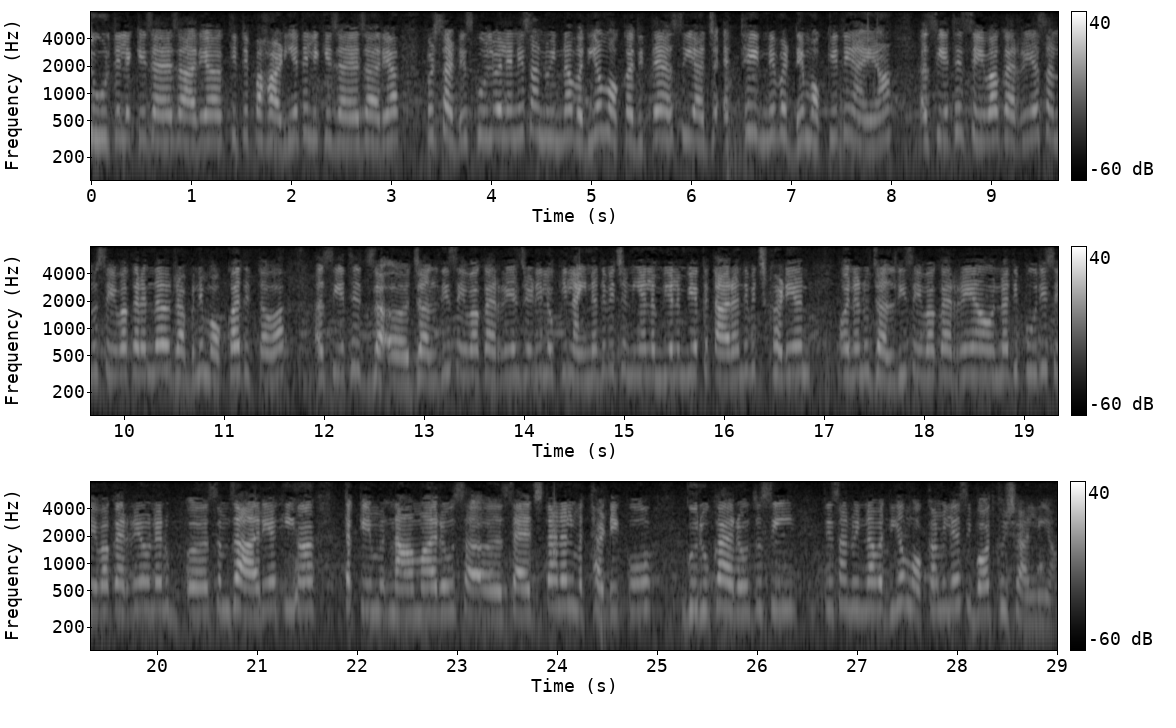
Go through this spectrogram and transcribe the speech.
ਟੂਰ ਤੇ ਲੈ ਕੇ ਜਾਇਆ ਜਾ ਰਿਹਾ ਕਿਤੇ ਪਹਾੜੀਆਂ ਤੇ ਲੈ ਕੇ ਜਾਇਆ ਜਾ ਰਿਹਾ ਪਰ ਸਾਡੇ ਸਕੂਲ ਵਾਲਿਆਂ ਨੇ ਸਾਨੂੰ ਇੰਨਾ ਵਧੀਆ ਮੌਕਾ ਦਿੱਤਾ ਅਸੀਂ ਅੱਜ ਇੱਥੇ ਇੰਨੇ ਵੱਡੇ ਮੌਕੇ ਤੇ ਆਏ ਹਾਂ। ਅਸੀਂ ਇੱਥੇ ਸੇਵਾ ਕਰ ਰਹੇ ਹਾਂ। ਸਾਨੂੰ ਸੇਵਾ ਕਰਨ ਦਾ ਰੱਬ ਨੇ ਮੌਕਾ ਦਿੱਤਾ ਵਾ। ਅਸੀਂ ਇੱਥੇ ਜ- ਜਲਦੀ ਸੇਵਾ ਕਰ ਰਹੇ ਹਾਂ। ਜਿਹੜੇ ਲੋਕੀ ਲਾਈਨਾਂ ਦੇ ਵਿੱਚ ਇੰਨੀਆਂ ਲੰਬੀਆਂ ਲੰਬੀਆਂ ਕਤਾਰਾਂ ਦੇ ਵਿੱਚ ਖੜੇ ਹਨ, ਉਹਨਾਂ ਨੂੰ ਜਲਦੀ ਸੇਵਾ ਕਰ ਰਹੇ ਹਾਂ। ਉਹਨਾਂ ਦੀ ਪੂਰੀ ਸੇਵਾ ਕਰ ਰਹੇ ਹਾਂ। ਉਹਨਾਂ ਨੂੰ ਸਮਝਾ ਰਹੇ ਹਾਂ ਕਿ ਹਾਂ, ਧੱਕੇ ਨਾ ਮਾਰੋ, ਸ- ਸਹਿਜਤਾ ਨਾਲ ਮੱਥਾ ਟੇਕੋ, ਗੁਰੂ ਘਰ ਹੋ ਤੁਸੀਂ। ਤੇ ਸਾਨੂੰ ਇੰਨਾ ਵਧੀਆ ਮੌਕਾ ਮਿਲਿਆ। ਅਸੀਂ ਬਹੁਤ ਖੁਸ਼ਹਾਲੀ ਹਾਂ।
